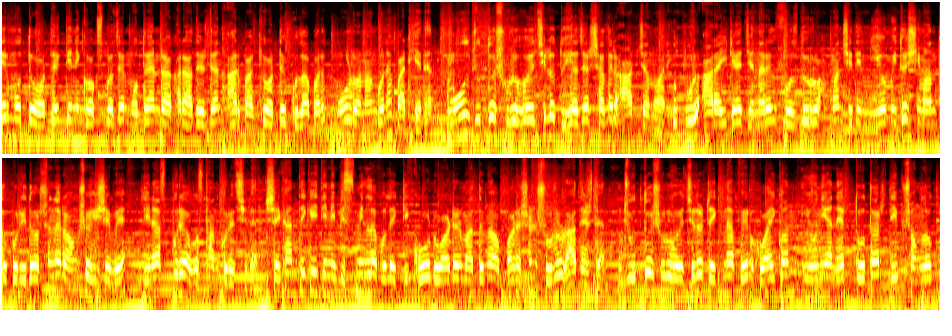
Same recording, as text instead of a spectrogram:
এর মধ্যে অর্ধেক তিনি কক্সবাজার মোতায়েন রাখার আদেশ দেন আর বাকি অর্ধেক গোলা বারুদ মূল রণাঙ্গনে পাঠিয়ে দেন। মূল যুদ্ধ শুরু হয়েছিল দুই হাজার সালের আট জানুয়ারি। দুপুর আড়াইটায় জেনারেল ফজলুর রহমান সেদিন নিয়মিত সীমান্ত পরিদর্শনের অংশ হিসেবে দিনাজপুরে অবস্থান করেছিলেন। সেখান থেকেই তিনি বিসমিল্লা বলে একটি কোড ওয়ার্ডের মাধ্যমে অপারেশন শুরুর আদেশ দেন। যুদ্ধ শুরু হয়েছিল টেকনাফের হোয়াইগন ইউনিয়নের তোতার দ্বীপ সংলগ্ন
